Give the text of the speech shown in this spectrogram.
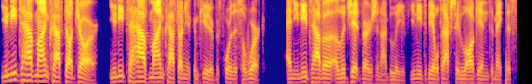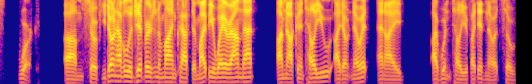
You need to have Minecraft.jar. You need to have Minecraft on your computer before this will work. And you need to have a, a, legit version, I believe. You need to be able to actually log in to make this work. Um, so if you don't have a legit version of Minecraft, there might be a way around that. I'm not going to tell you. I don't know it, and I, I wouldn't tell you if I did know it. So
